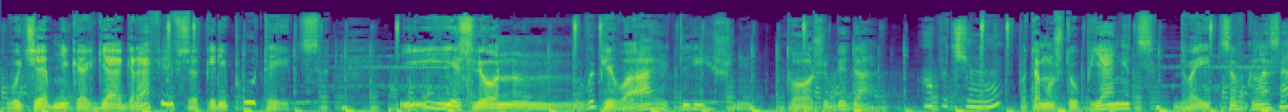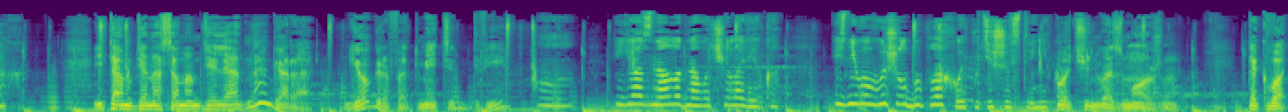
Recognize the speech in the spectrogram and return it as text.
в учебниках географии все перепутается. И если он выпивает лишнее, тоже беда. А почему? Потому что у пьяниц двоится в глазах. И там, где на самом деле одна гора, географ отметит две. А, я знал одного человека. Из него вышел бы плохой путешественник. Очень возможно. Так вот,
